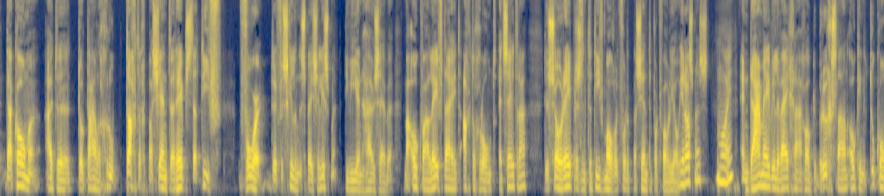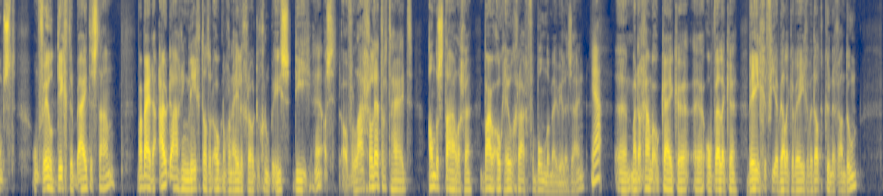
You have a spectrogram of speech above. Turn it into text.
Daar komen uit de totale groep 80 patiënten representatief voor de verschillende specialismen die we hier in huis hebben. Maar ook qua leeftijd, achtergrond, et. Dus zo representatief mogelijk voor het patiëntenportfolio Erasmus. Mooi. En daarmee willen wij graag ook de brug slaan, ook in de toekomst, om veel dichterbij te staan. Waarbij de uitdaging ligt dat er ook nog een hele grote groep is die, hè, als het over laaggeletterdheid, anderstaligen, waar we ook heel graag verbonden mee willen zijn. Ja. Eh, maar dan gaan we ook kijken eh, op welke wegen, via welke wegen we dat kunnen gaan doen.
